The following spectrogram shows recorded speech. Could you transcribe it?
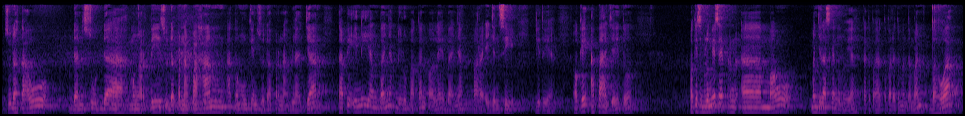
sudah tahu dan sudah mengerti, sudah pernah paham atau mungkin sudah pernah belajar, tapi ini yang banyak dilupakan oleh banyak para agensi, gitu ya. Oke, apa aja itu? Oke, sebelumnya saya pernah, uh, mau menjelaskan dulu ya kepada teman-teman bahwa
